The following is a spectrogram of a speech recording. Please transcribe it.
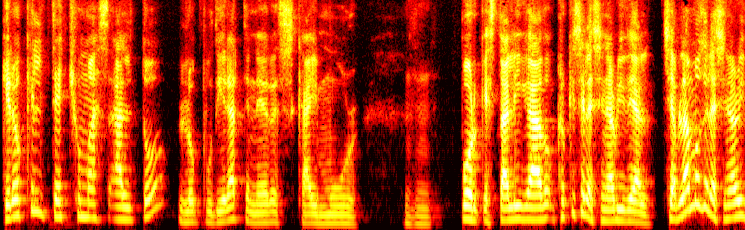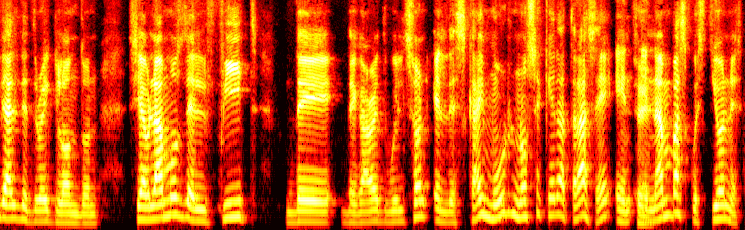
Creo que el techo más alto lo pudiera tener Sky Moore porque está ligado, creo que es el escenario ideal. Si hablamos del escenario ideal de Drake London, si hablamos del fit de, de Garrett Wilson, el de Sky Moore no se queda atrás ¿eh? en, ambas cuestiones.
